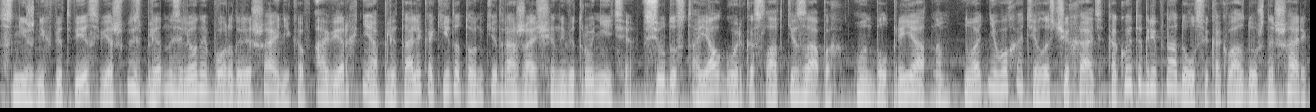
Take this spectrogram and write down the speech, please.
С нижних ветвей свешивались бледно-зеленые бороды лишайников, а верхние оплетали какие-то тонкие дрожащие на ветру нити. Всюду стоял горько-сладкий запах. Он был приятным, но от него хотелось чихать. Какой-то гриб надулся, как воздушный шарик,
